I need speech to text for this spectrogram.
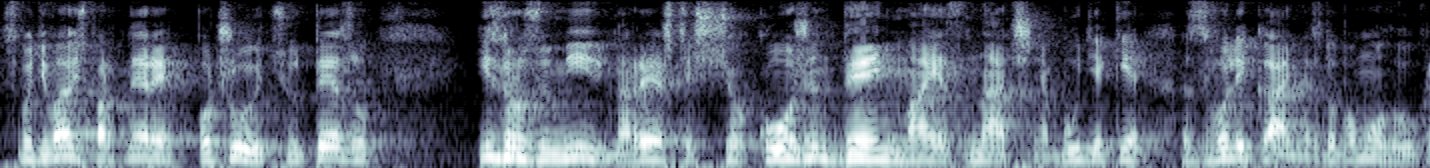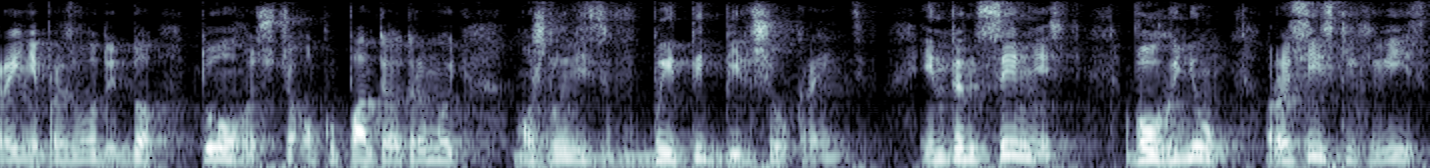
Сподіваюсь, партнери почують цю тезу і зрозуміють нарешті, що кожен день має значення. Будь-яке зволікання з допомогою Україні призводить до того, що окупанти отримують можливість вбити більше українців. Інтенсивність вогню російських військ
